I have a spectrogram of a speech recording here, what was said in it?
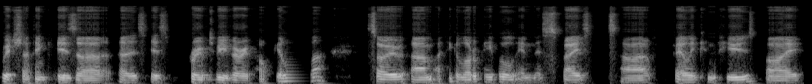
which I think is, uh, is, is, proved to be very popular. So um, I think a lot of people in this space are fairly confused by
